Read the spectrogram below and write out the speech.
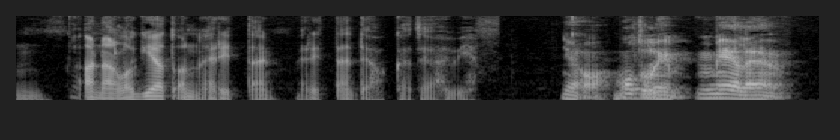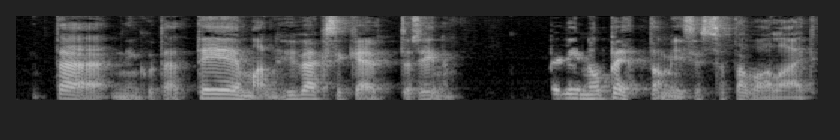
Mm. Analogiat on erittäin, erittäin tehokkaita ja hyviä. Joo, mulla tuli mieleen tämä niin tämä teeman hyväksikäyttö siinä pelin opettamisessa tavallaan, että,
